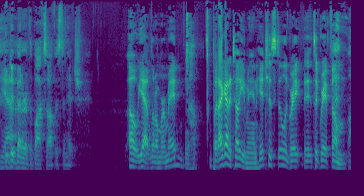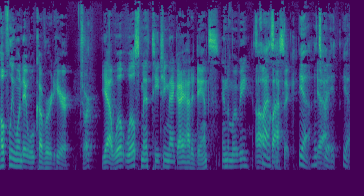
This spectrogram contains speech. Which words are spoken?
He did better at the box office than Hitch. Oh yeah, Little Mermaid. Uh-huh. But I got to tell you, man, Hitch is still a great. It's a great film. Hopefully, one day we'll cover it here. Sure. Yeah, Will Will Smith teaching that guy how to dance in the movie. Oh, classic. classic. Yeah, it's Yeah. great. Yeah.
